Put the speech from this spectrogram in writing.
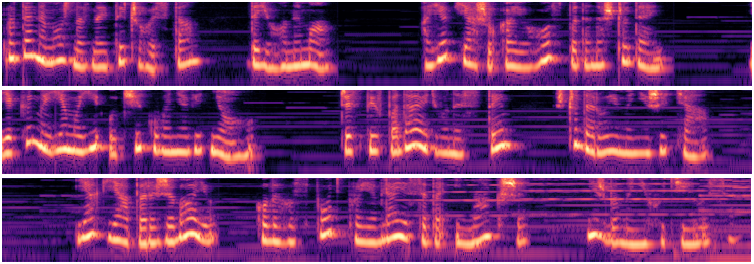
Проте не можна знайти чогось там, де його нема. А як я шукаю Господа на щодень? Якими є мої очікування від Нього? Чи співпадають вони з тим, що дарує мені життя? Як я переживаю, коли Господь проявляє себе інакше, ніж би мені хотілося?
